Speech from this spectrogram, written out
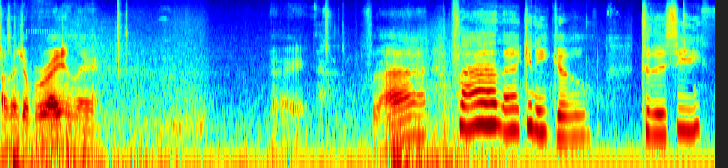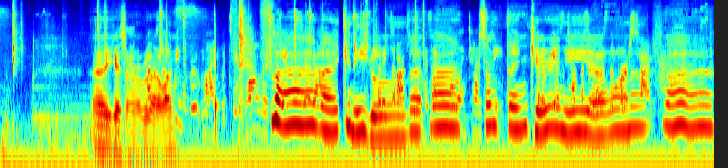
I was gonna jump right in there. Alright. Fly, fly like an eagle to the sea. Uh, you guys don't remember that one. Hoping the root mind would take longer to get set Fly up. like an eagle, Arcane let is at full my something It'll carry as tough as me. I was wanna fly,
